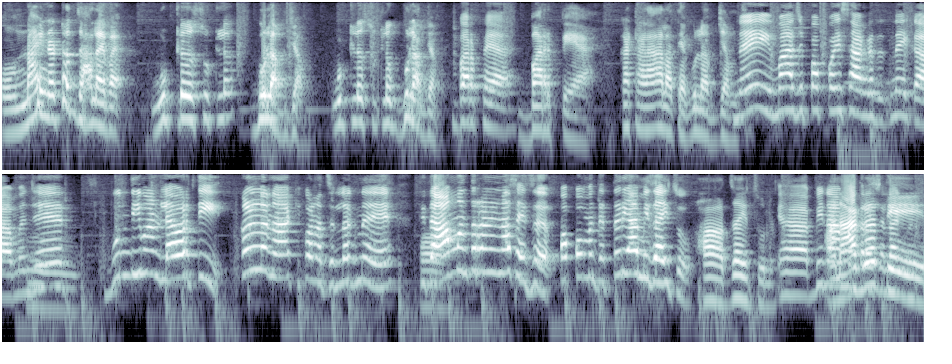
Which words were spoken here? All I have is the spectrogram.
अं, नाही नटच झालाय बाय. उठलं सुटलं गुलाबजाम. उठलं सुटलं गुलाबजाम. बर्फ्या बर्फ्या कठाळा आला त्या गुलाबजाम नाही माझे पप्पाही सांगत नाही का? म्हणजे बुंदी म्हणल्यावरती कळलं ना की कोणाचं लग्न आहे? तिथं आमंत्रण नसायचं. पप्पा म्हणते तरी आम्ही जायचो. हा जायचो ना. बिना आणि अगं आमंत्रणाचं ते.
